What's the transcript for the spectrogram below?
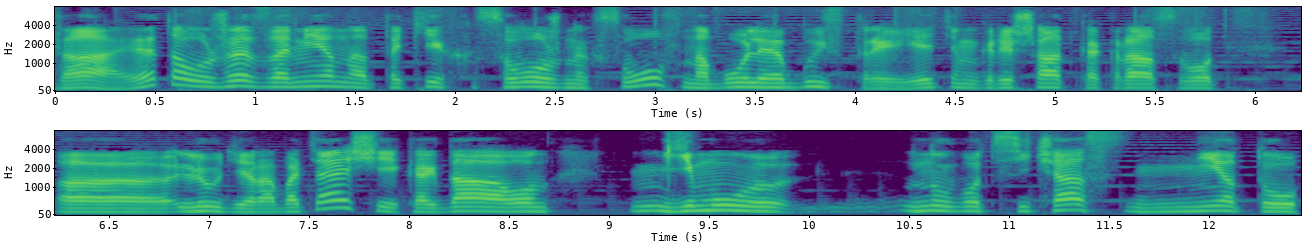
Да, это уже замена таких сложных слов на более быстрые. И этим грешат как раз вот э, люди работящие, когда он ему, ну вот сейчас нету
